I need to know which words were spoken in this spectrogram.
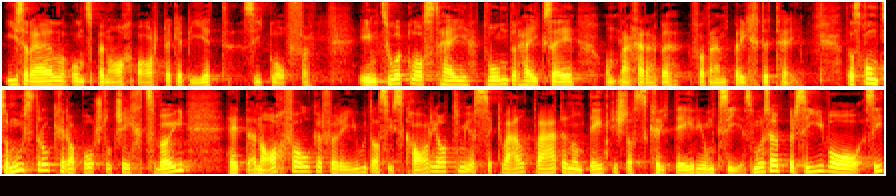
Israel und das benachbarte Gebiet sind gelaufen. Ihm zugelassen haben, die Wunder haben gesehen und nachher eben von dem berichtet haben. Das kommt zum Ausdruck in Apostelgeschichte 2, hat ein Nachfolger für Judas Iskariot müssen gewählt werden und dort ist das, Kriterium gewesen. Es muss jemand sein, der seit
